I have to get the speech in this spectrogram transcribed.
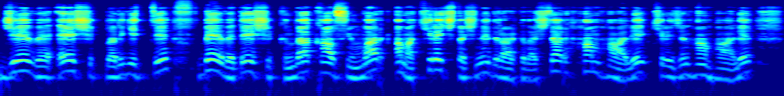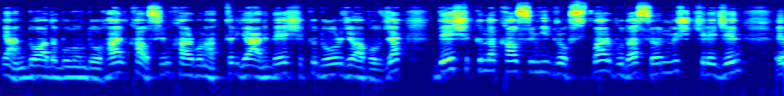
C ve E şıkları gitti. B ve D şıkkında kalsiyum var ama kireç taşı nedir arkadaşlar? Ham hali, kirecin ham hali yani doğada bulunduğu hal kalsiyum karbonattır. Yani B şıkkı doğru cevap olacak. D şıkkında kalsiyum hidroksit var. Bu da sönmüş kirecin e,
